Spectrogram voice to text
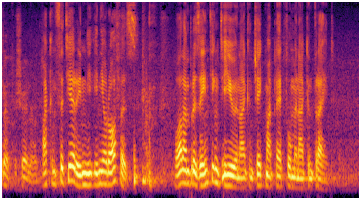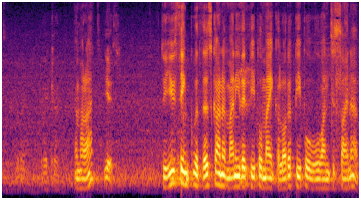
No, for sure not. I can sit here in in your office while I'm presenting to you, and I can check my platform and I can trade. Okay. Am I right? Yes. Do you think with this kind of money that people make, a lot of people will want to sign up?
